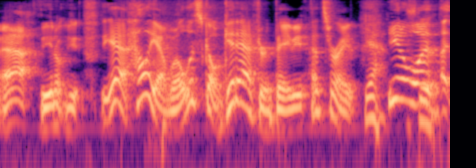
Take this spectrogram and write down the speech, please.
Ah, you know, yeah, hell yeah, Will. Let's go. Get after it, baby. That's right. Yeah. You know what? I,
